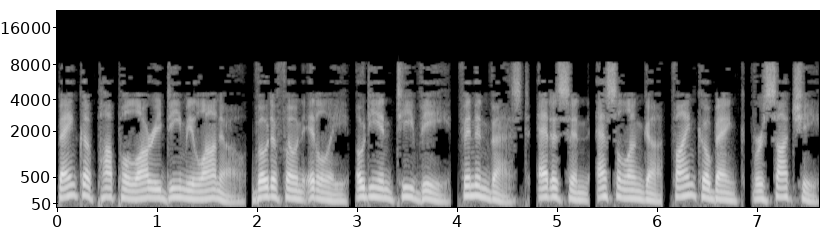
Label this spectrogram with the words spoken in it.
Banca Popolare di Milano, Vodafone Italy, Odeon TV, Fininvest, Edison, Esselunga, Finecobank, Versace,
